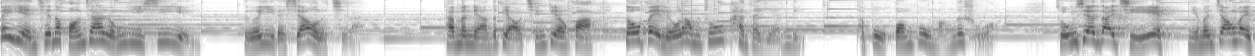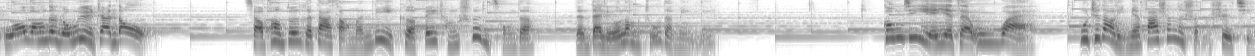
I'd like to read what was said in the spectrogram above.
被眼前的皇家荣誉吸引。得意地笑了起来，他们俩的表情变化都被流浪猪看在眼里。他不慌不忙地说：“从现在起，你们将为国王的荣誉战斗。”小胖墩和大嗓门立刻非常顺从地等待流浪猪的命令。公鸡爷爷在屋外，不知道里面发生了什么事情，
